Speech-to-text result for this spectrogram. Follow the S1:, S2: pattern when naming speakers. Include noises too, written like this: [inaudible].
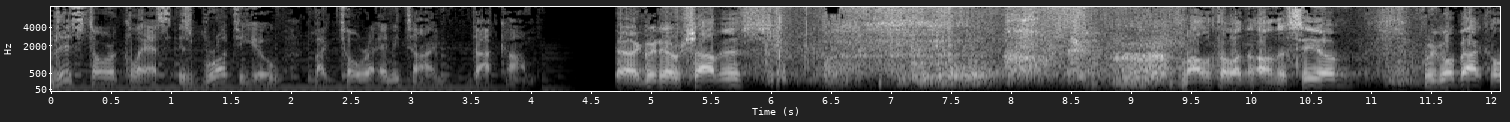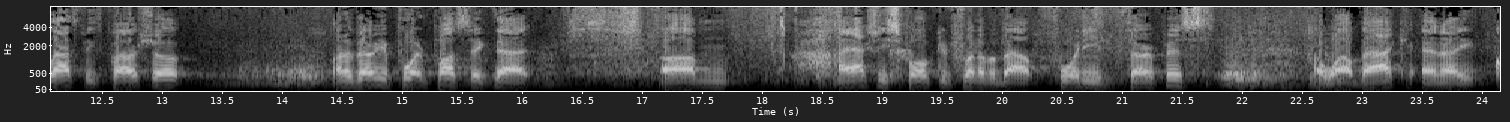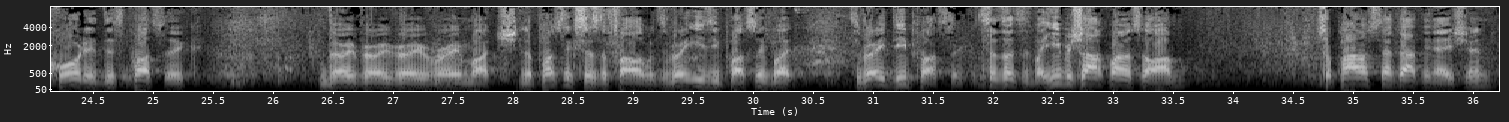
S1: This Torah class is brought to you by TorahAnytime.com.
S2: Yeah, good day Shabbos. Malatov on, on the Siyam. We go back to last week's parasha on a very important pasuk that um, I actually spoke in front of about 40 therapists a while back, and I quoted this pasuk very, very, very, very much. And the pasuk says the following. It's a very easy pasuk, but it's a very deep pasuk. It says this: "Vahi b'shach parasam." So Paro sent out the nation.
